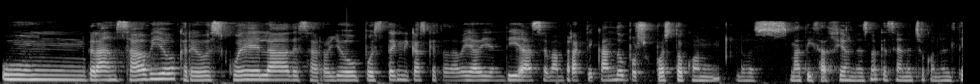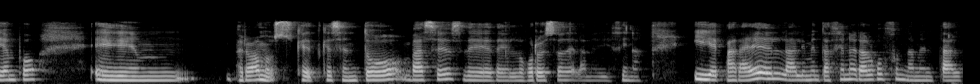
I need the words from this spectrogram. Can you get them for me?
Un gran sabio, creó escuela, desarrolló pues técnicas que todavía hoy en día se van practicando, por supuesto con las matizaciones ¿no? que se han hecho con el tiempo. Eh, pero vamos, que, sentó bases del grueso de la medicina. Y para él la alimentación era algo fundamental,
